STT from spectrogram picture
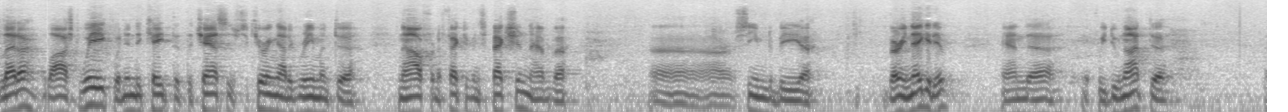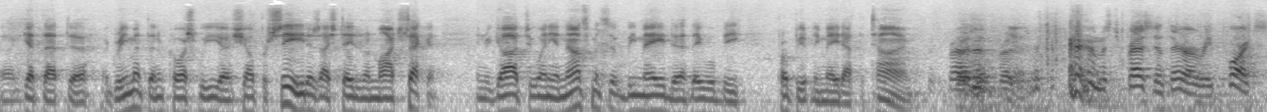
letter last week, would indicate that the chances of securing that agreement now for an effective inspection have seem to be very negative. And if we do not get that uh, agreement, then of course we uh, shall proceed, as I stated on March 2nd. In regard to any announcements that will be made, uh, they will be appropriately made at the time. President, Mr. President, there are reports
